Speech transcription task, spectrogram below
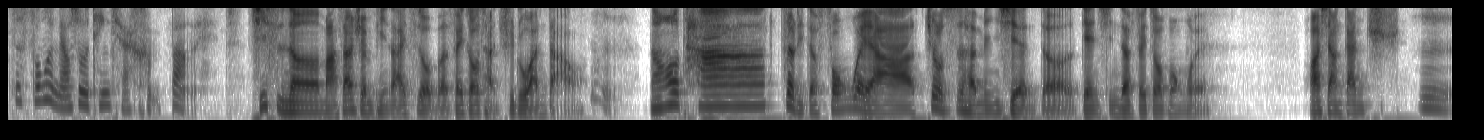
这风味描述听起来很棒哎。其实呢，马山选品来自我们非洲产区卢安达哦。嗯。然后它这里的风味啊，就是很明显的典型的非洲风味，花香柑橘。嗯。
